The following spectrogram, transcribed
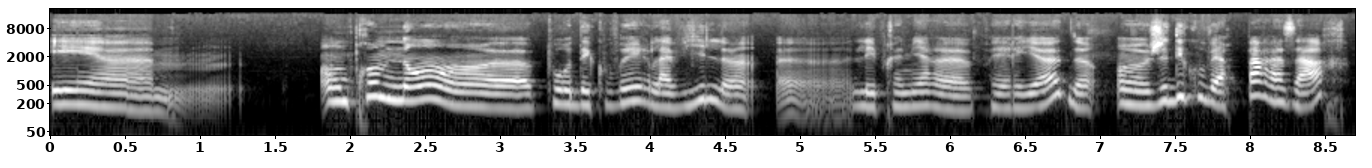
Et en promenant euh, pour découvrir la ville, euh, les premières euh, périodes, j'ai découvert par hasard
